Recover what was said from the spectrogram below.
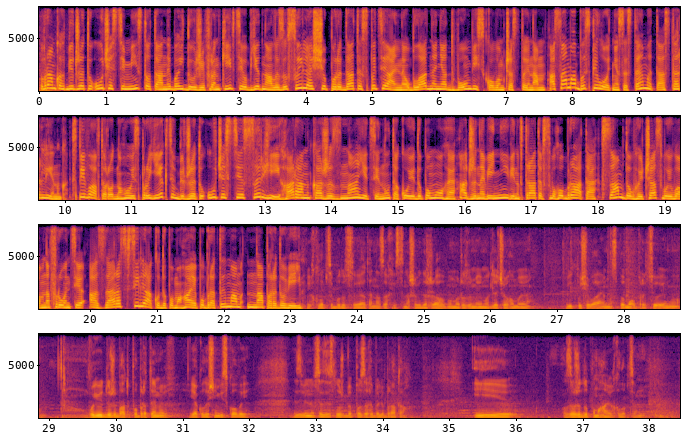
В рамках бюджету участі місто та небайдужі франківці об'єднали зусилля, щоб передати спеціальне обладнання двом військовим частинам, а саме безпілотні системи та Starlink. Співавтор одного із проєктів бюджету участі Сергій Гаран каже, знає ціну такої допомоги, адже на війні він втратив свого брата. Сам довгий час воював на фронті, а зараз всіляко допомагає побратимам на передовій. Хлопці будуть стояти на захисті нашої держави, бо ми розуміємо, для чого ми відпочиваємо, спимо, працюємо. Воюють дуже багато побратимів. Я колишній військовий, звільнився зі служби по загибелі брата. І завжди допомагаю хлопцям,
